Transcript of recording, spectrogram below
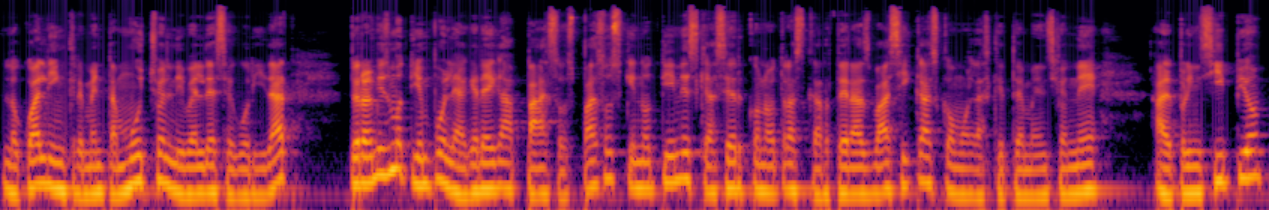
lo cual incrementa mucho el nivel de seguridad pero al mismo tiempo le agrega pasos, pasos que no tienes que hacer con otras carteras básicas como las que te mencioné al principio,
